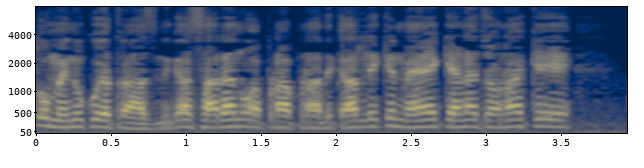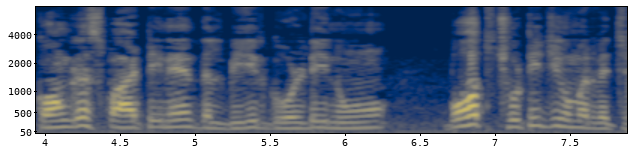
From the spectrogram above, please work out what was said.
ਤੋਂ ਮੈਨੂੰ ਕੋਈ ਇਤਰਾਜ਼ ਨਹੀਂਗਾ ਸਾਰਿਆਂ ਨੂੰ ਆਪਣਾ ਆਪਣਾ ਅਧਿਕਾਰ, ਲੇਕਿਨ ਮੈਂ ਇਹ ਕਹਿਣਾ ਚਾਹੁੰਦਾ ਕਿ ਕਾਂਗਰਸ ਪਾਰਟੀ ਨੇ ਦਲਬੀਰ ਗੋਲਡੀ ਨੂੰ ਬਹੁਤ ਛੋਟੀ ਜੀ ਉਮਰ ਵਿੱਚ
